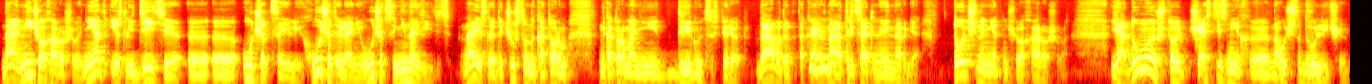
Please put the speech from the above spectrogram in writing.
Да, ничего хорошего нет, если дети э, э, учатся или их учат, или они учатся ненавидеть. Да, если это чувство, на котором, на котором они двигаются вперед. Да, вот это такая mm-hmm. отрицательная энергия. Точно нет ничего хорошего. Я думаю, что часть из них э, научится двуличию.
